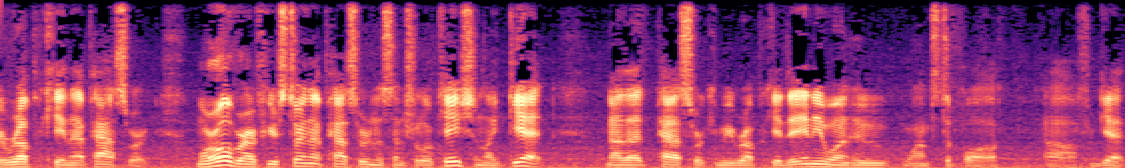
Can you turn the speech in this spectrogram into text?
you're replicating that password. Moreover, if you're storing that password in a central location like Git, now that password can be replicated to anyone who wants to pull off Git.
